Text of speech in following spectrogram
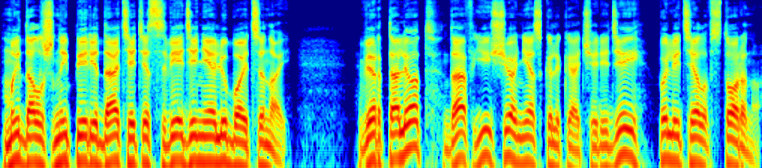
Мы должны передать эти сведения любой ценой. Вертолет, дав еще несколько очередей, полетел в сторону.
